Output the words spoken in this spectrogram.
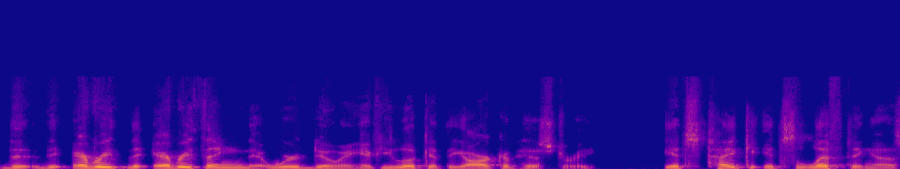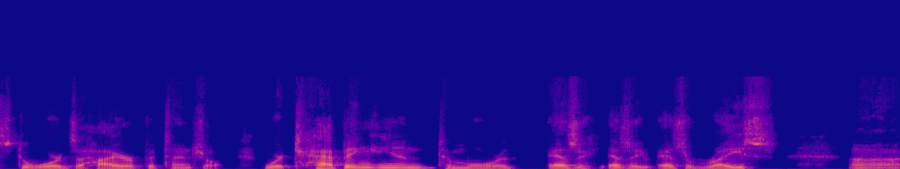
the the every the everything that we're doing if you look at the arc of history it's take it's lifting us towards a higher potential we're tapping into more as a as a as a race uh,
